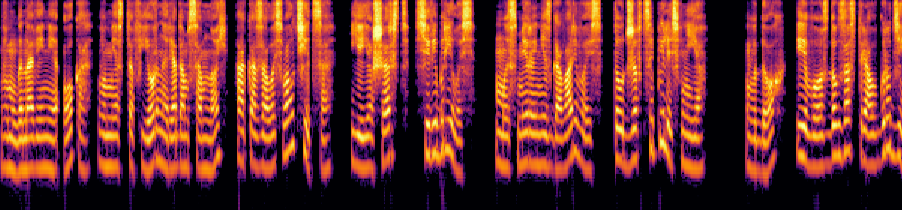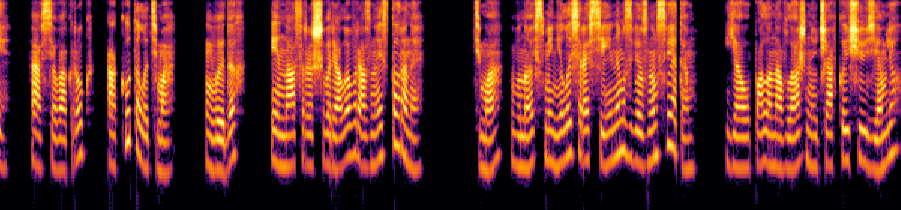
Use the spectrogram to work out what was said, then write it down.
В мгновение ока вместо Фьорны рядом со мной оказалась волчица. Ее шерсть серебрилась. Мы с Мирой, не сговариваясь, тут же вцепились в нее, Вдох, и воздух застрял в груди, а все вокруг окутала тьма. Выдох, и нас расшвыряло в разные стороны. Тьма вновь сменилась рассеянным звездным светом. Я упала на влажную чавкающую землю,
